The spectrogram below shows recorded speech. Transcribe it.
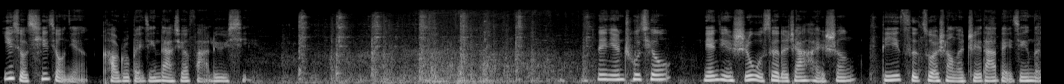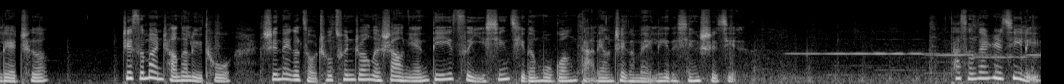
一九七九年考入北京大学法律系。那年初秋，年仅十五岁的扎海生第一次坐上了直达北京的列车。这次漫长的旅途，是那个走出村庄的少年第一次以新奇的目光打量这个美丽的新世界。他曾在日记里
